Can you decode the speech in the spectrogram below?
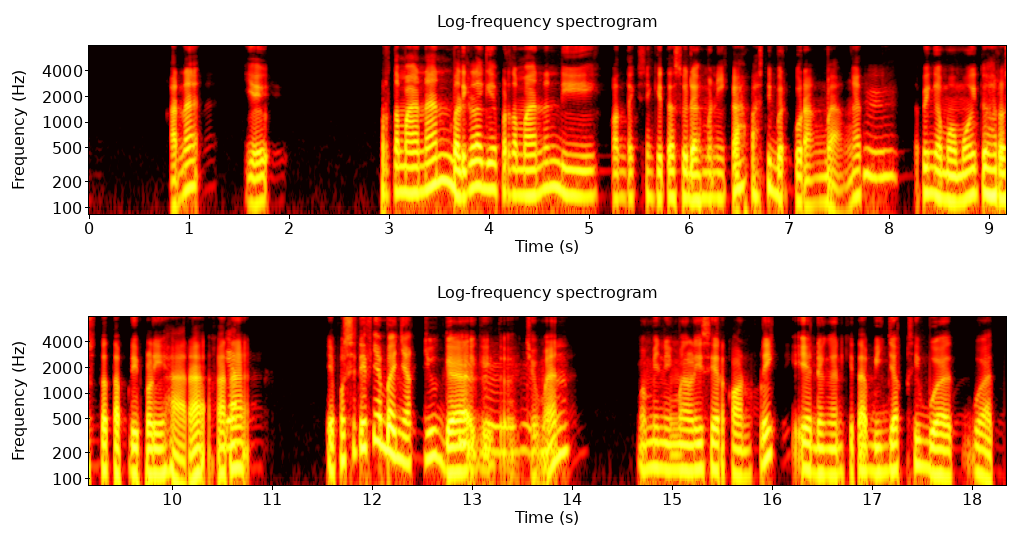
Karena ya pertemanan balik lagi ya, pertemanan di konteksnya kita sudah menikah pasti berkurang banget, Mhm. tapi nggak mau-mau itu harus tetap dipelihara karena ya positifnya banyak juga Mhm gitu. mhm. Cuman meminimalisir konflik ya dengan kita bijak sih buat buat,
